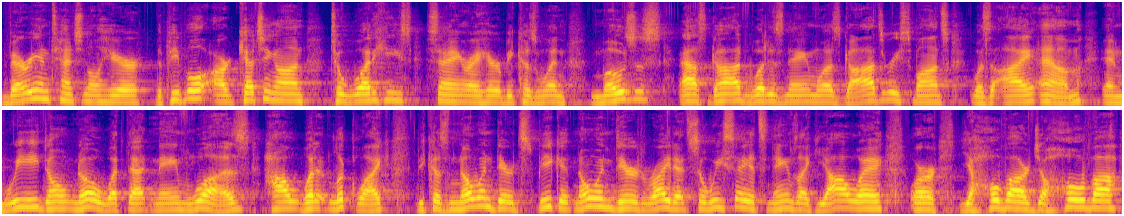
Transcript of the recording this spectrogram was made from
Very intentional here. The people are catching on to what he's saying right here because when Moses asked God what his name was, God's response was I am, and we don't know what that name was, how what it looked like because no one dared speak it, no one dared write it. So we say it's names like Yahweh or Jehovah or Jehovah.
